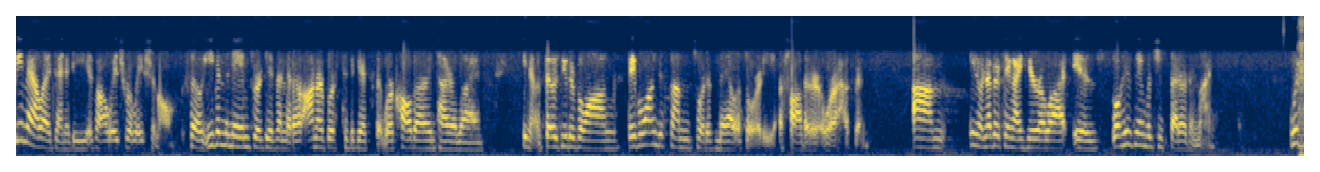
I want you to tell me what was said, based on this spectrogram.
female identity is always relational. So even the names we're given that are on our birth certificates that we're called our entire lives, you know, those either belong, they belong to some sort of male authority, a father or a husband. Um, you know, another thing I hear a lot is, well, his name was just better than mine. Which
